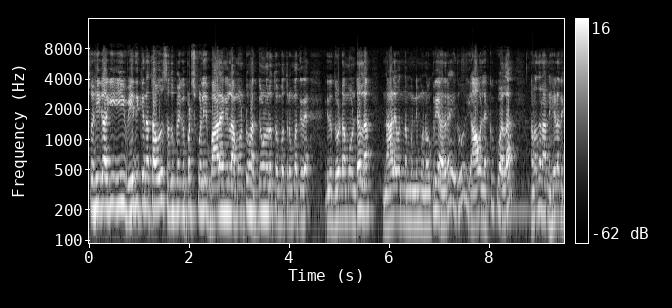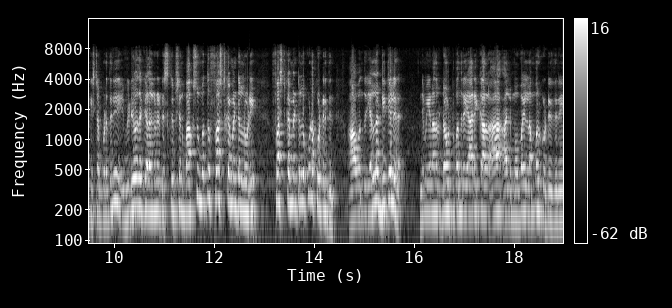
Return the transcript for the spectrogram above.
ಸೊ ಹೀಗಾಗಿ ಈ ವೇದಿಕೆನ ತಾವು ಸದುಪಯೋಗ ಪಡಿಸ್ಕೊಳ್ಳಿ ಭಾಳ ಏನಿಲ್ಲ ಅಮೌಂಟು ಹದಿನೇಳುನೂರ ತೊಂಬತ್ತೊಂಬತ್ತು ಇದೆ. ಇದು ದೊಡ್ಡ ಅಮೌಂಟ್ ಅಲ್ಲ. ನಾಳೆ ಒಂದು ನಮ್ಮ ನಿಮ್ಮ ನೌಕರಿ ಆದರೆ ಇದು ಯಾವ ಲೆಕ್ಕಕ್ಕೂ ಅಲ್ಲ. ಅನ್ನೋದು ನಾನು ಹೇಳೋದಕ್ಕೆ ಇಷ್ಟಪಡ್ತೀನಿ. ವಿಡಿಯೋದ ಕೆಳಗಡೆ ಡಿಸ್ಕ್ರಿಪ್ಷನ್ ಬಾಕ್ಸು ಮತ್ತು ಫಸ್ಟ್ ಕಮೆಂಟಲ್ಲಿ ನೋಡಿ. ಫಸ್ಟ್ ಕಮೆಂಟಲ್ಲೂ ಕೂಡ ಕೊಟ್ಟಿರ್ತೀನಿ. ಆ ಒಂದು ಎಲ್ಲ ಡೀಟೇಲ್ ಇದೆ. ನಿಮಗೆ ಏನಾದರೂ ಡೌಟ್ ಬಂದರೆ ಯಾರಿಗೆ ಕಾಲ್ ಅಲ್ಲಿ ಮೊಬೈಲ್ ನಂಬರ್ ಕೊಟ್ಟಿದ್ದೀನಿ,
